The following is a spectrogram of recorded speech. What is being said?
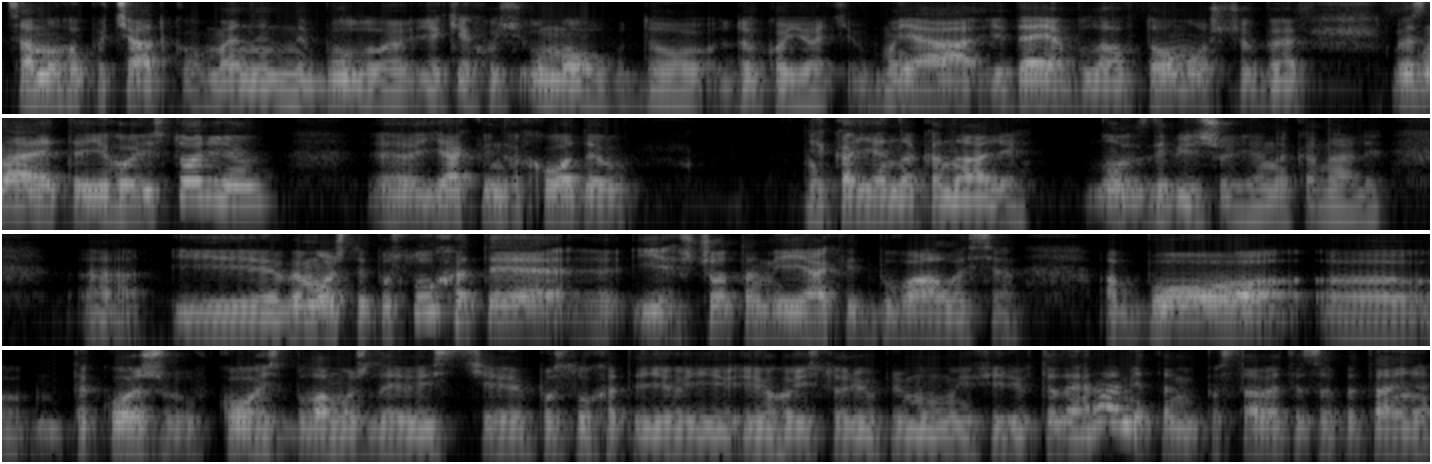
з самого початку в мене не було якихось умов до, до койотів. Моя ідея була в тому, щоб ви знаєте його історію, е, як він виходив, яка є на каналі. Ну, здебільшого є на каналі. Е, І ви можете послухати, е, що там і як відбувалося. Або е, також в когось була можливість е, послухати його, його історію в прямому ефірі в Телеграмі, там і поставити запитання.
